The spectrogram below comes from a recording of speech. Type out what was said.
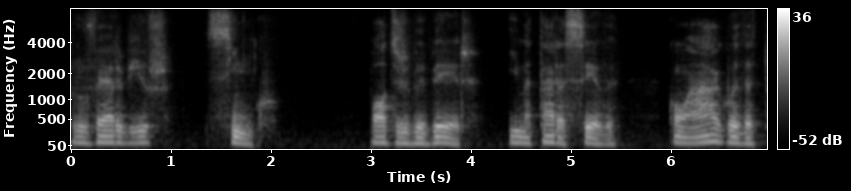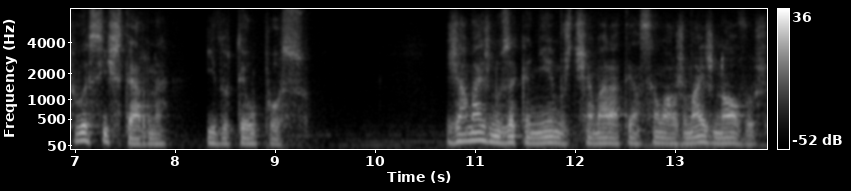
Provérbios 5 Podes beber e matar a sede com a água da tua cisterna e do teu poço. Jamais nos acanhemos de chamar a atenção aos mais novos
